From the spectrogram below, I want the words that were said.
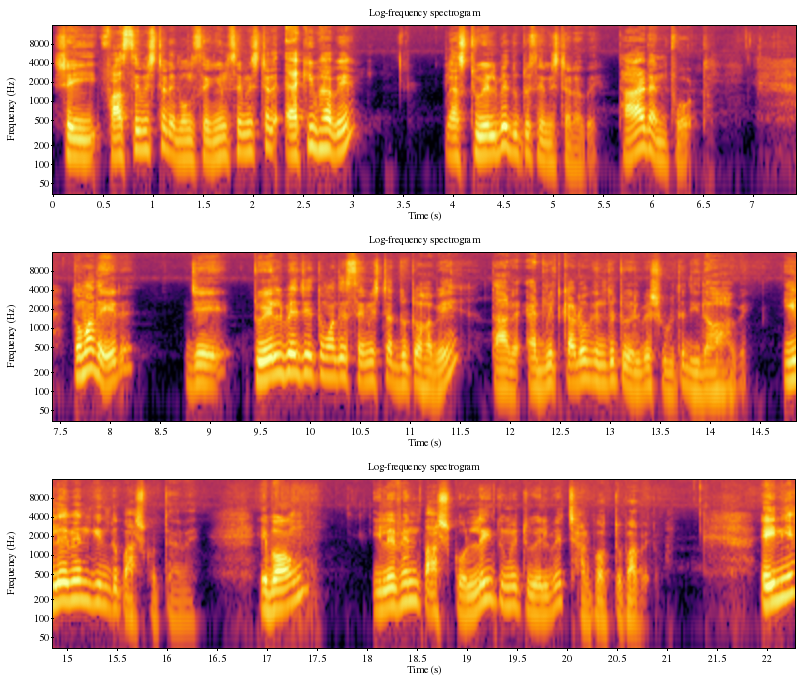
সেই ফার্স্ট সেমিস্টার এবং সেকেন্ড সেমিস্টার একইভাবে ক্লাস টুয়েলভে দুটো সেমিস্টার হবে। Third and fourth. তোমাদের যে টুয়েলভে যে তোমাদের সেমিস্টার দুটো হবে, তার অ্যাডমিট কার্ডও কিন্তু টুয়েলভের শুরুতে দিয়ে দেওয়া হবে। ইলেভেন কিন্তু পাস করতে হবে এবং ইলেভেন পাস করলেই তুমি টুয়েলভের ছাড়পত্র পাবে। এই নিয়ে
